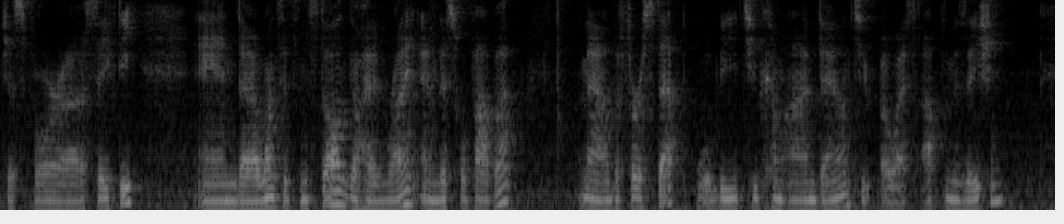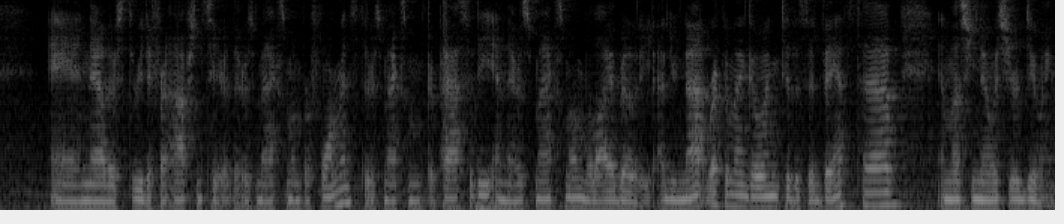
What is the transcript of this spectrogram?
just for uh, safety. And uh, once it's installed, go ahead and run it, and this will pop up. Now, the first step will be to come on down to OS optimization. And now there's three different options here. There's maximum performance, there's maximum capacity, and there's maximum reliability. I do not recommend going to this advanced tab unless you know what you're doing.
